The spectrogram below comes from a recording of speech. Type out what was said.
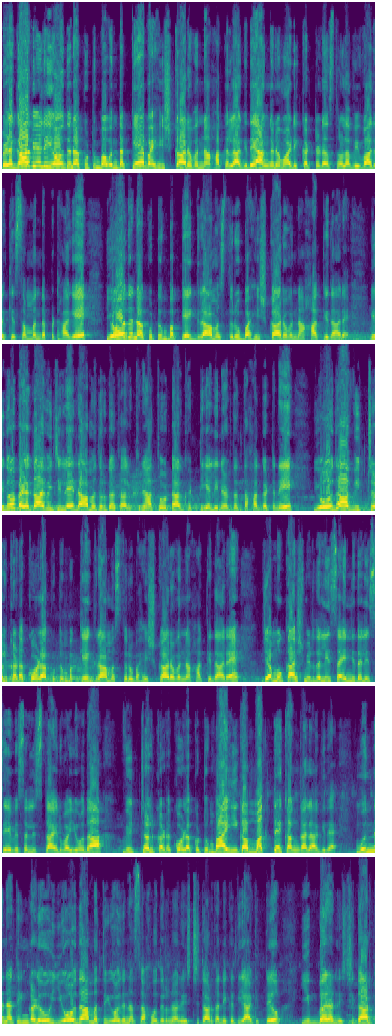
ಬೆಳಗಾವಿಯಲ್ಲಿ ಯೋಧನ ಕುಟುಂಬವೊಂದಕ್ಕೆ ಬಹಿಷ್ಕಾರವನ್ನ ಹಾಕಲಾಗಿದೆ. ಅಂಗನವಾಡಿ ಕಟ್ಟಡ ಸ್ಥಳ ವಿವಾದಕ್ಕೆ ಸಂಬಂಧಪಟ್ಟ ಹಾಗೆ ಯೋಧನ ಕುಟುಂಬಕ್ಕೆ ಗ್ರಾಮಸ್ಥರು ಬಹಿಷ್ಕಾರವನ್ನ ಹಾಕಿದ್ದಾರೆ. ಇದು ಬೆಳಗಾವಿ ಜಿಲ್ಲೆ ರಾಮದುರ್ಗ ತಾಲೂಕಿನ ತೋಟಘಟ್ಟಿಯಲ್ಲಿ ನಡೆದಂತಹ ಘಟನೆ. ಯೋಧ ವಿಚ್ಚಲ್ ಕಡಕೋಳ ಕುಟುಂಬಕ್ಕೆ ಗ್ರಾಮಸ್ಥರು ಬಹಿಷ್ಕಾರವನ್ನ ಹಾಕಿದ್ದಾರೆ. ಜಮ್ಮು ಕಾಶ್ಮೀರದಲ್ಲಿ ಸೈನ್ಯದಲ್ಲಿ ಸೇವೆ ಸಲ್ಲಿಸ್ತಾ ಇರುವ ಯೋಧ ವಿಠ್ಠಲ್ ಕಡಕೋಳ ಕುಟುಂಬ ಈಗ ಮತ್ತೆ ಕಂಗಾಲಾಗಿದೆ. ಮುಂದಿನ ತಿಂಗಳು ಯೋಧ ಮತ್ತು ಯೋಧನ ಸಹೋದರನ ನಿಶ್ಚಿತಾರ್ಥ ನಿಗದಿಯಾಗಿತ್ತು. ಇಬ್ಬರ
